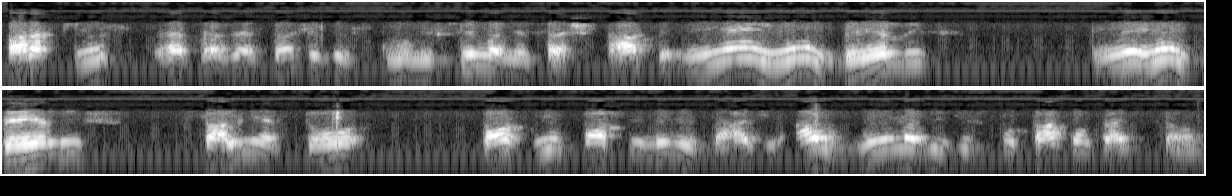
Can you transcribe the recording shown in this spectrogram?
para que os representantes dos clubes se manifestassem, nenhum deles, nenhum deles salientou impossibilidade alguma de disputar a competição.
